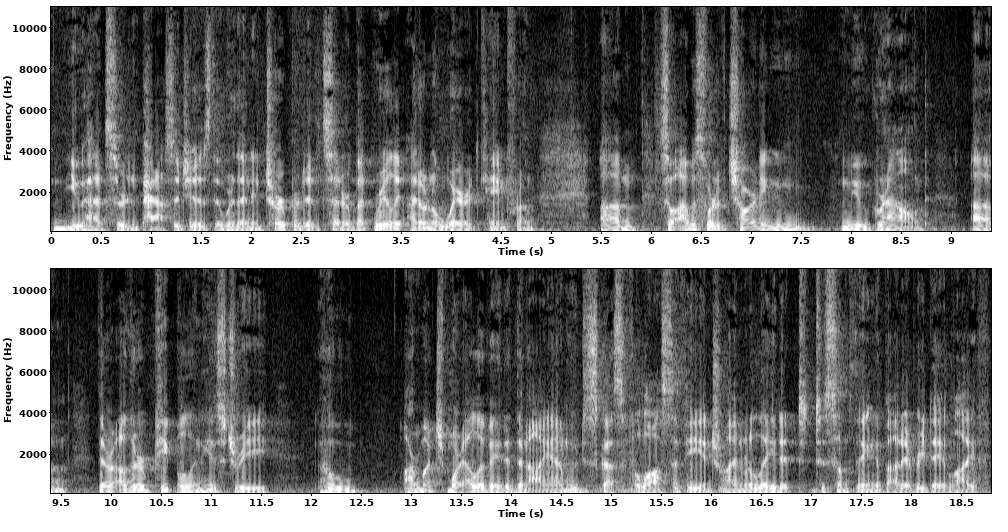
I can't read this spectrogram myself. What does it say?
you had certain passages that were then interpreted, etc. But really, I don't know where it came from. Um, so I was sort of charting new ground. Um, there are other people in history who are much more elevated than I am, who discuss philosophy and try and relate it to something about everyday life.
